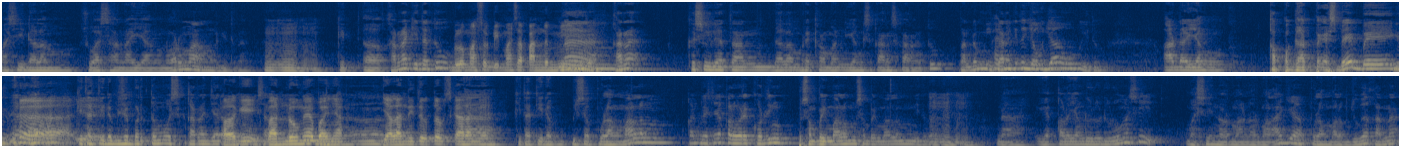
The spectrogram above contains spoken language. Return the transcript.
masih dalam suasana yang normal gitu kan. Mm, mm, mm. Kit- eh, karena kita tuh belum masuk di masa pandemi nah gitu. karena kesulitan dalam rekaman yang sekarang-sekarang itu pandemi karena kita jauh-jauh gitu. Ada yang kepegat PSBB gitu kan. kita tidak bisa bertemu karena jarak Iya. Apalagi Bandungnya banyak Nah, jalan ditutup sekarang nah, ya. kita tidak bisa pulang malam kan biasanya kalau recording sampai malam sampai malam gitu kan. Mm, mm, mm. Nah, ya kalau yang dulu-dulu masih masih normal-normal aja, pulang malam juga karena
